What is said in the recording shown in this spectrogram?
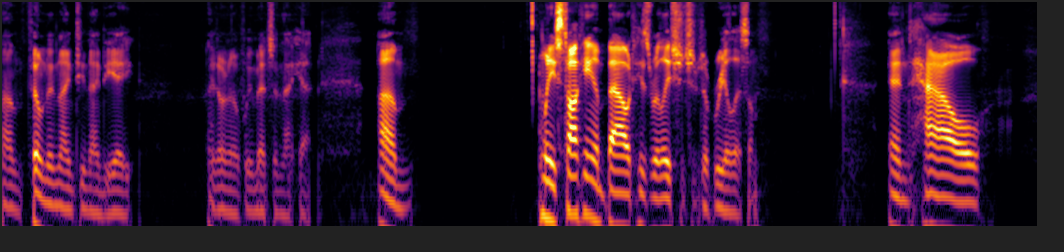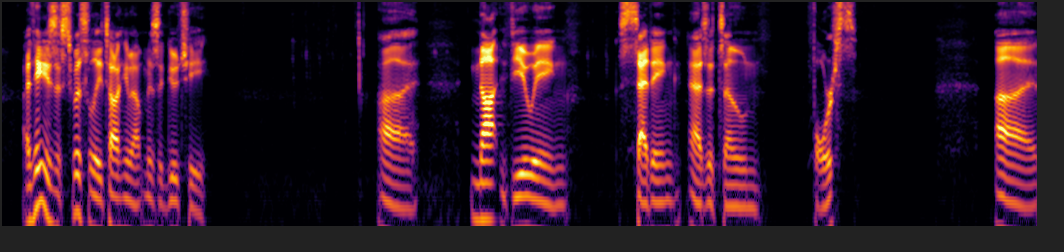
um, filmed in 1998. I don't know if we mentioned that yet. Um, when he's talking about his relationship to realism and how I think he's explicitly talking about Mizoguchi uh, not viewing setting as its own force. Uh,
